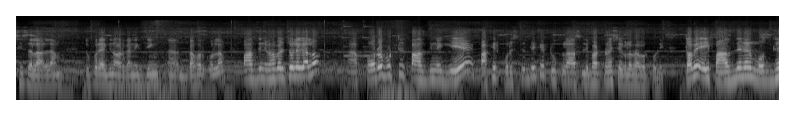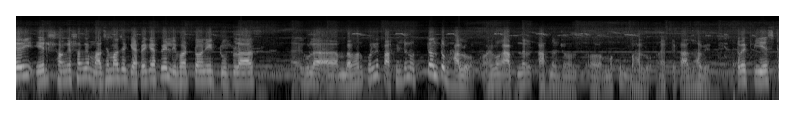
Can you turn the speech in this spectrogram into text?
সি চালালাম, দুপুরে একদিন অর্গানিক জিঙ্ক ব্যবহার করলাম, পাঁচ দিন এভাবে চলে গেল। পরবর্তী পাঁচ দিনে গিয়ে পাখির পরিস্থিতি দেখে টু প্লাস লিভার টনিক্স এগুলো ব্যবহার করি। তবে এই পাঁচ দিনের মধ্যেই এর সঙ্গে সঙ্গে মাঝে মাঝে গ্যাপে গ্যাপে লিভার টনিক টু প্লাস এগুলা ব্যবহার করলে পাখির জন্য অত্যন্ত ভালো এবং আপনার আপনার জন্য খুব ভালো একটা কাজ হবে। তবে পিএসটা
